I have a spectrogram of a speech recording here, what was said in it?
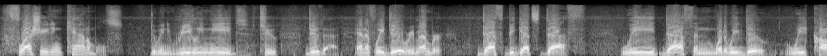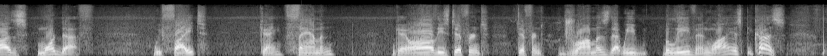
flesh eating cannibals. Do we really need to do that? And if we do, remember, death begets death. We eat death, and what do we do? We cause more death. We fight, okay, famine, okay, all these different different dramas that we believe in. Why? It's because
